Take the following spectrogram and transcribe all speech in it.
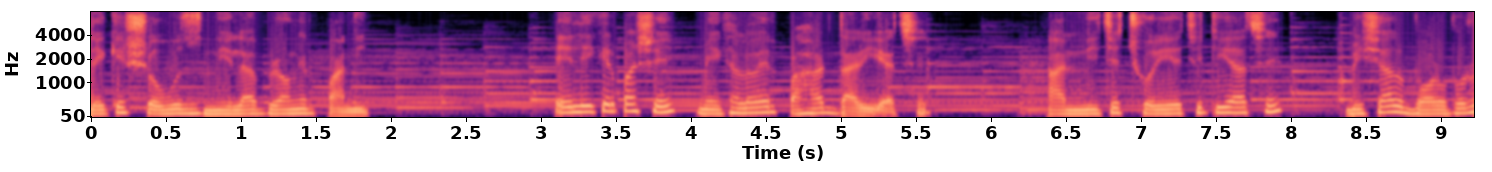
লেকের সবুজ নীলাভ রঙের পানি। এই লেকের পাশে মেঘালয়ের পাহাড় দাঁড়িয়ে আছে, আর নিচে ছড়িয়ে ছিটিয়ে আছে বিশাল বড় বড়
